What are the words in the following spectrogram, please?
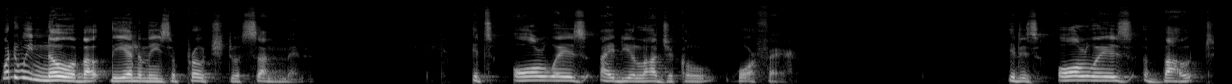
What do we know about the enemy's approach to a son then? It's always ideological warfare. It is always about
